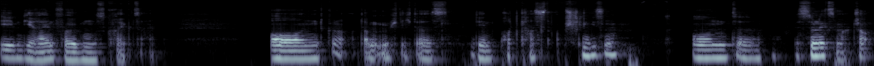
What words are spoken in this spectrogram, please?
eben die Reihenfolge muss korrekt sein. Und genau, damit möchte ich das, den Podcast abschließen. Und äh, bis zum nächsten Mal. Ciao.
